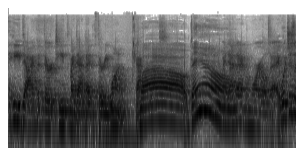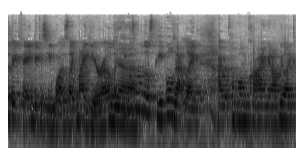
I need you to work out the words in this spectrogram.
he died the 13th. My dad died the 31. backwards. Wow, damn. My dad died on Memorial Day, which is a big thing because he was like my hero. Like he was one of those people that like I would come home crying and I'll be like,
